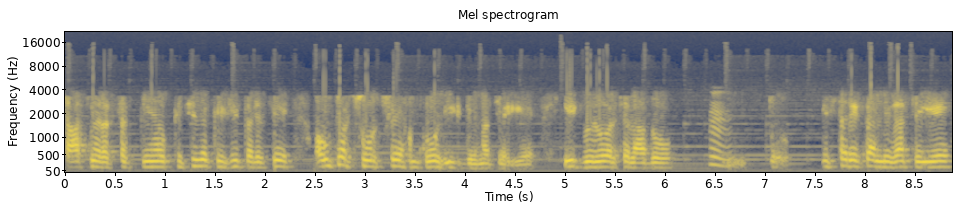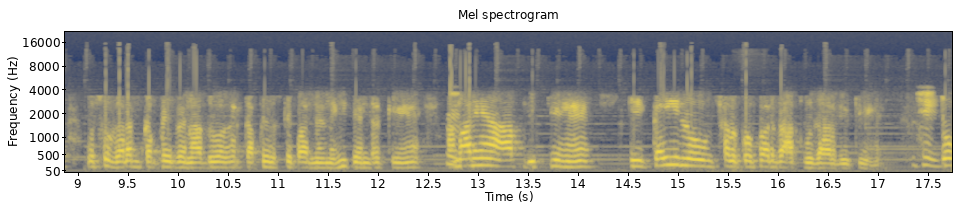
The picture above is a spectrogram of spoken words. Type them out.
साथ में रख सकते हैं और किसी न किसी तरह से आउटर सोर्स से हमको हीट देना चाहिए। हीट ब्लोअर चला दो। हम्म। तो इस तरह का लेना चाहिए। उसको गर्म कपड़े पहना दो। अगर कपड़े उसके पास में नहीं पहन रखे हैं। हमारे यहाँ आप देखते हैं कि कई लोग सड़कों पर रात गुजार देते हैं। जी। तो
